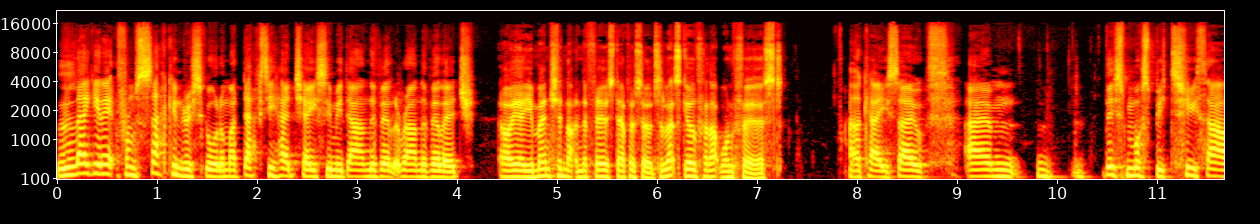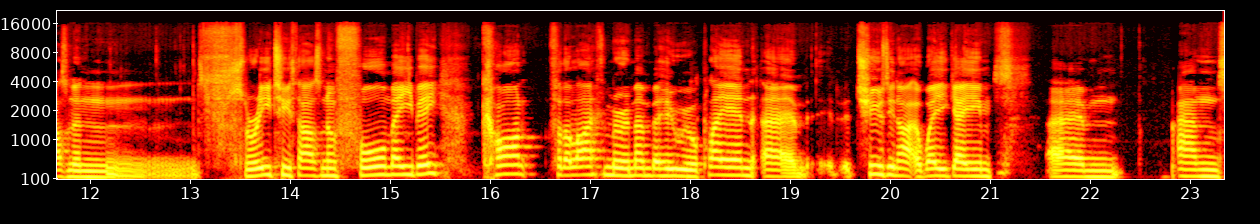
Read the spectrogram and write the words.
legging it from secondary school and my deputy head chasing me down the vill- around the village. Oh yeah, you mentioned that in the first episode, so let's go for that one first. Okay, so um, this must be 2003, 2004, maybe. Can't for the life of me remember who we were playing. Um, Tuesday night away game. Um, and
